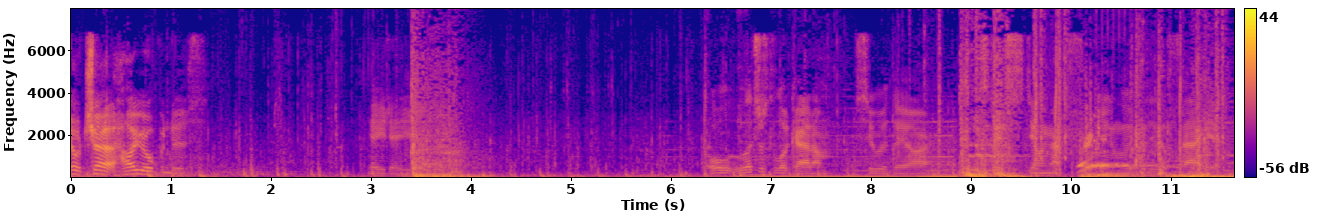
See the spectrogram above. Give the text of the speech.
Yo, chat, how you open this? Yeah, you did, you did. Well, let's just look at them and see what they are. Dude's stealing our freaking loot, he's a faggot.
